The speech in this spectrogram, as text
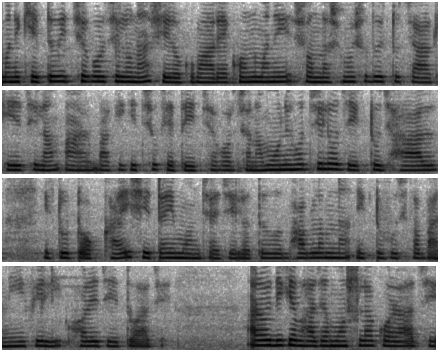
মানে খেতেও ইচ্ছে করছিল না সেরকম। আর এখন মানে সন্ধ্যার সময় শুধু একটু চা খেয়েছিলাম, আর বাকি কিছু খেতে ইচ্ছে করছে না। মনে হচ্ছিল যে একটু ঝাল, একটু টক খাই, সেটাই মন চাইছিল। তো ভাবলাম না, একটু ফুচকা বানিয়ে ফেলি, ঘরে যেহেতু আছে। আর ওইদিকে ভাজা মশলা করা আছে।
